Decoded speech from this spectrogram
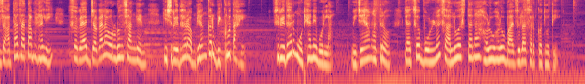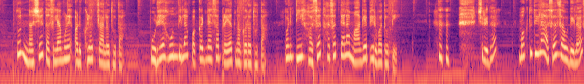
जाता जाता म्हणाली सगळ्या जगाला ओरडून सांगेन की श्रीधर अभ्यंकर विकृत आहे. श्रीधर मोठ्याने बोलला विजया मात्र त्याचं बोलणं चालू असताना हळूहळू बाजूला सरकत होती. तो नशेत असल्यामुळे अडखळत चालत होता. पुढे होऊन तिला पकडण्याचा प्रयत्न करत होता पण ती हसत हसत त्याला मागे फिरवत होती. श्रीधर मग तू तिला असंच जाऊ दिलंस?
